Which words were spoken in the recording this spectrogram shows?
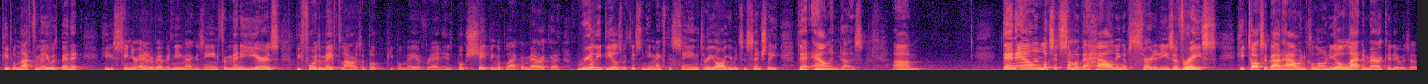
People not familiar with Bennett, he's senior editor of Ebony magazine for many years. Before the Mayflower is a book people may have read. His book, Shaping of Black America, really deals with this, and he makes the same three arguments essentially that Allen does. Um, then Allen looks at some of the howling absurdities of race. He talks about how in colonial Latin America there was a,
